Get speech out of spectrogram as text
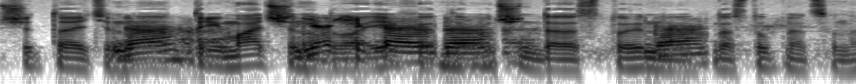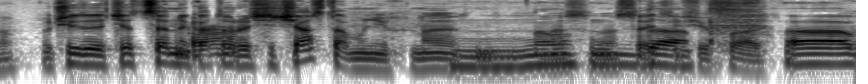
считайте, Да. на три матча, на Я двоих, считаю, это да. очень достойная, Да. доступная цена. Учитывая те цены, Да. которые сейчас там у них на, Ну, на- на сайте да. FIFA. А,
